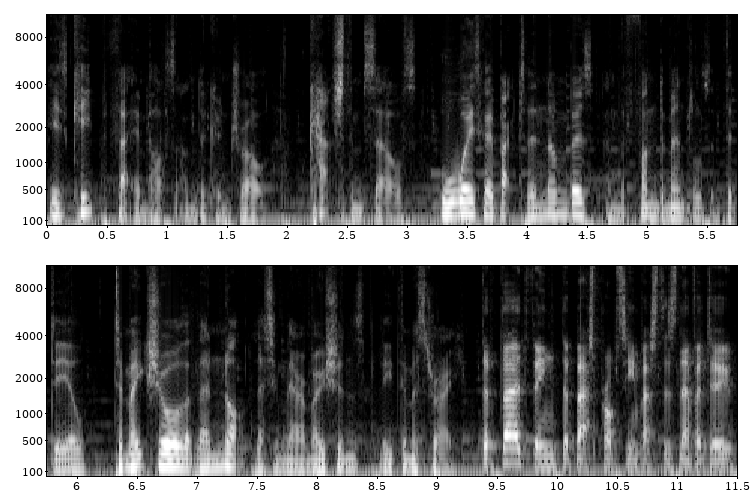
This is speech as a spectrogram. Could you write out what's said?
is keep that impulse under control, catch themselves, always go back to the numbers and the fundamentals of the deal to make sure that they're not letting their emotions lead them astray. The third thing the best property investors never do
